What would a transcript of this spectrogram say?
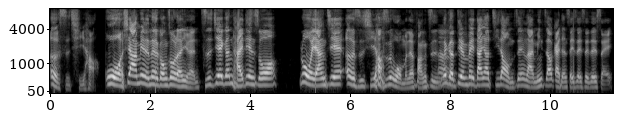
二十七号，我下面的那个工作人员直接跟台电说，洛阳街二十七号是我们的房子，嗯、那个电费单要寄到我们这边来，名字要改成谁谁谁谁谁，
